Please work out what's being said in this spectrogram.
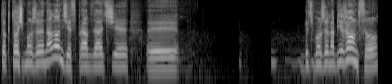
to ktoś może na lądzie sprawdzać e, e, być może na bieżąco.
